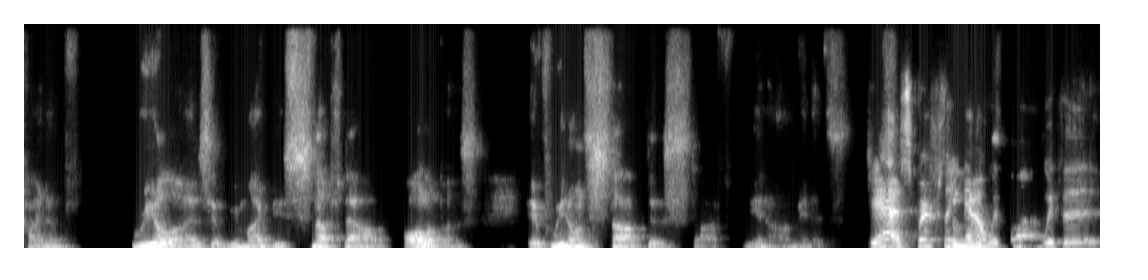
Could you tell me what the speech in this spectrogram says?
kind of realize that we might be snuffed out, all of us, if we don't stop this stuff? You know, I mean, it's Yeah, especially now with with the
